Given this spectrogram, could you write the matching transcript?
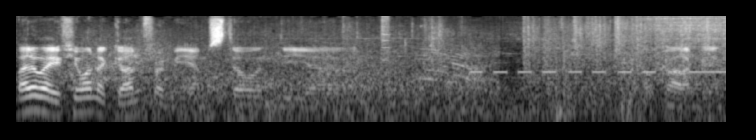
By the way, if you want a gun from me, I'm still in the. Uh... Oh god, I'm getting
